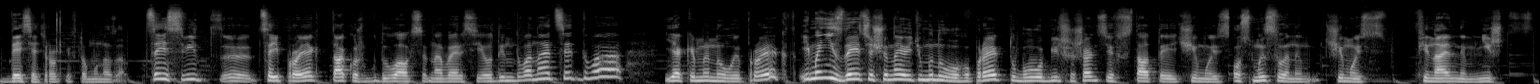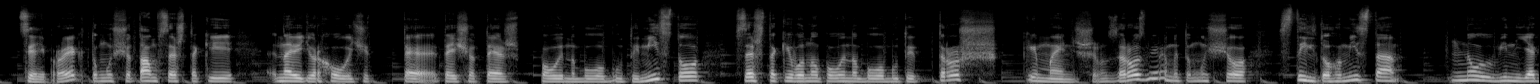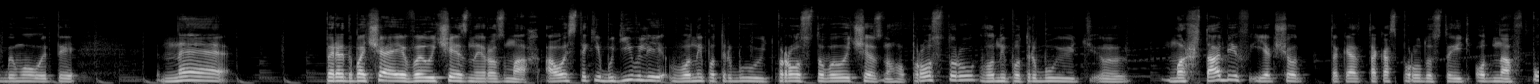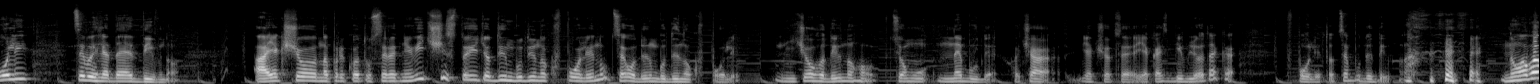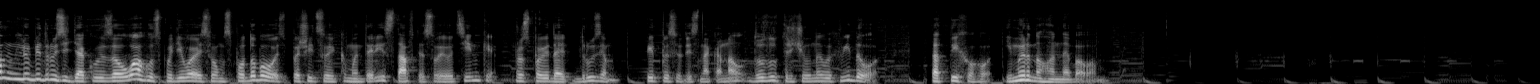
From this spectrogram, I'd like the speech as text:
10 років тому назад. Цей світ, е, цей проєкт також будувався на версії 1.12.2, як і минулий проєкт. І мені здається, що навіть у минулого проєкту було більше шансів стати чимось осмисленим, чимось фінальним, ніж цей проєкт, тому що там все ж таки, навіть враховуючи те, те, що теж повинно було бути місто, все ж таки воно повинно було бути трошки меншим за розмірами, тому що стиль того міста, ну, він, як би мовити, не передбачає величезний розмах. А ось такі будівлі вони потребують просто величезного простору, вони потребують е, масштабів, і якщо така, така споруда стоїть одна в полі, це виглядає дивно. А якщо, наприклад, у середньовіччі стоїть один будинок в полі, ну це один будинок в полі. Нічого дивного в цьому не буде. Хоча, якщо це якась бібліотека, в полі, то це буде дивно. ну а вам, любі друзі, дякую за увагу. Сподіваюсь, вам сподобалось. Пишіть свої коментарі, ставте свої оцінки, розповідайте друзям, підписуйтесь на канал. До зустрічі у нових відео та тихого і мирного неба вам.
